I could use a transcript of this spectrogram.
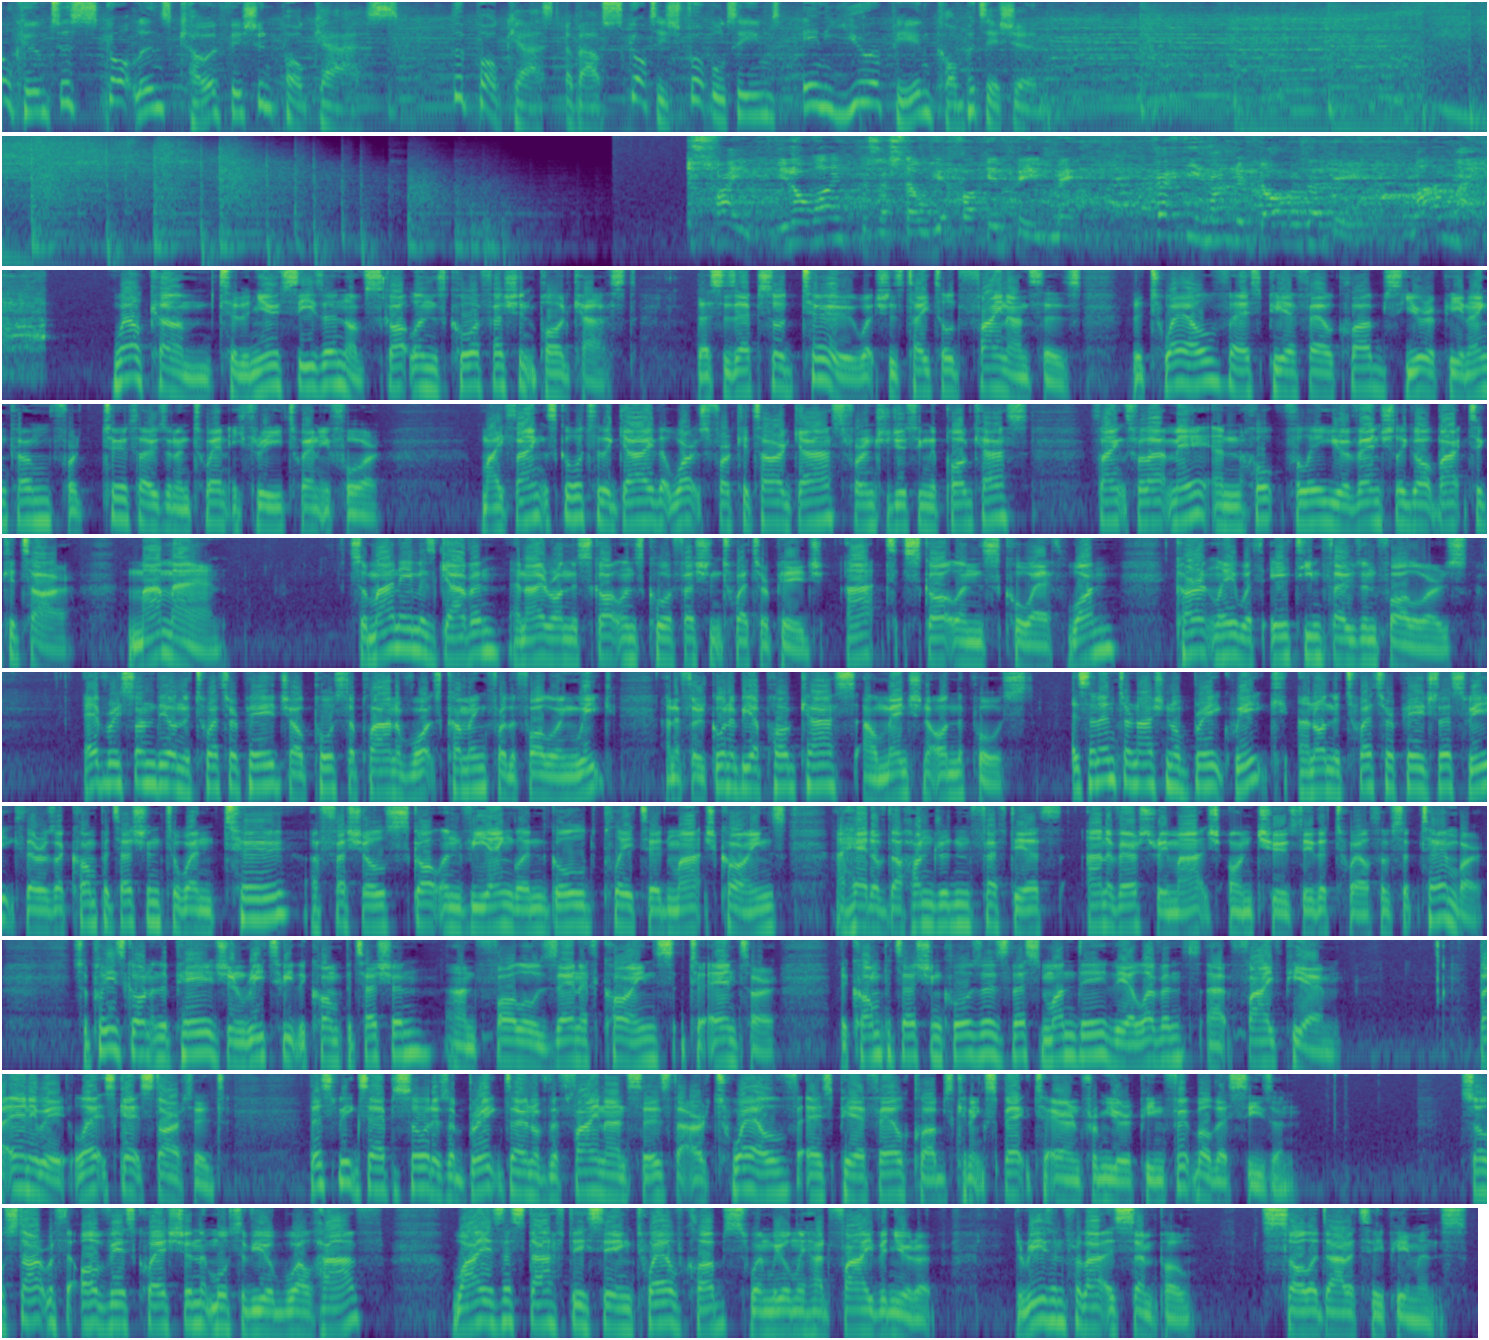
Welcome to Scotland's Coefficient Podcast, the podcast about Scottish football teams in European competition. It's fine. You know why? Because I still get fucking paid, mate. $1,500 a day. My man. Welcome to the new season of Scotland's Coefficient Podcast. This is episode 2, which is titled Finances the 12 SPFL clubs' European income for 2023 24. My thanks go to the guy that works for Qatar Gas for introducing the podcast. Thanks for that, mate, and hopefully you eventually got back to Qatar. My man. So my name is Gavin, and I run the Scotland's Coefficient Twitter page at Scotland's CoF1, currently with 18,000 followers. Every Sunday on the Twitter page, I'll post a plan of what's coming for the following week, and if there's going to be a podcast, I'll mention it on the post. It's an international break week, and on the Twitter page this week, there is a competition to win two official Scotland v England gold plated match coins ahead of the 150th anniversary match on Tuesday, the 12th of September. So please go onto the page and retweet the competition and follow Zenith Coins to enter. The competition closes this Monday, the 11th at 5 pm. But anyway, let's get started. This week's episode is a breakdown of the finances that our 12 SPFL clubs can expect to earn from European football this season. So I'll start with the obvious question that most of you will have. Why is the staff day saying 12 clubs when we only had 5 in Europe? The reason for that is simple solidarity payments.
